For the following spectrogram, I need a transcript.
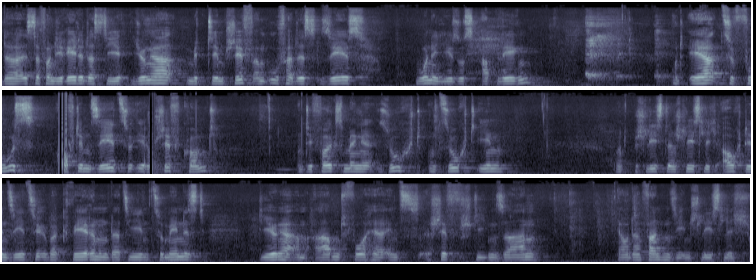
Da ist davon die Rede, dass die Jünger mit dem Schiff am Ufer des Sees ohne Jesus ablegen und er zu Fuß auf dem See zu ihrem Schiff kommt und die Volksmenge sucht und sucht ihn und beschließt dann schließlich auch den See zu überqueren, da sie zumindest die Jünger am Abend vorher ins Schiff stiegen sahen. Ja, und dann fanden sie ihn schließlich.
